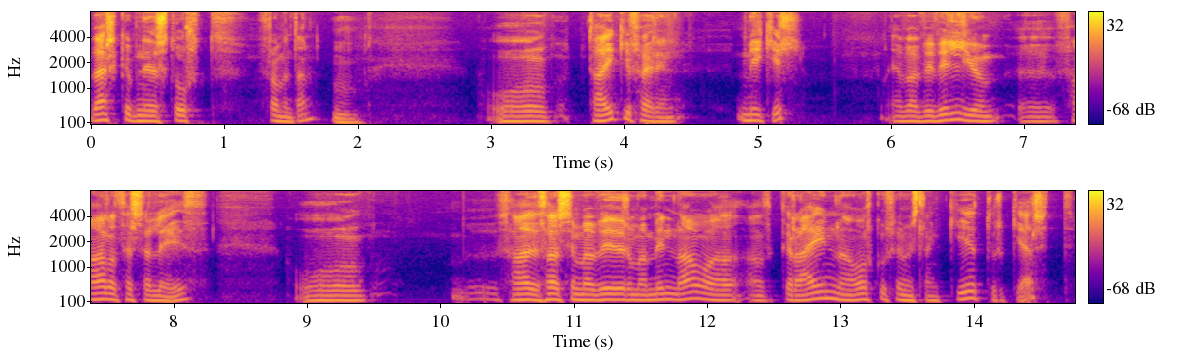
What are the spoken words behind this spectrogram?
verkefnið er stort framöndan mm. Og tækifærin mikil ef við viljum fara þessa leið. Og það er það sem við erum að minna á að, að græna orkusfjöfinslan getur gert.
